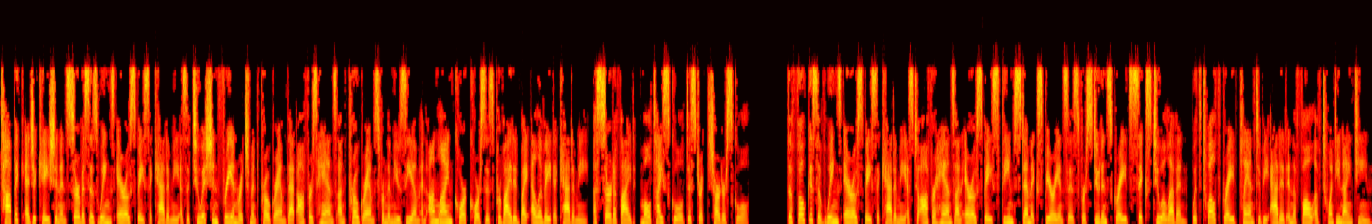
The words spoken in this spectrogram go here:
Topic education and services Wings Aerospace Academy is a tuition-free enrichment program that offers hands-on programs from the museum and online core courses provided by Elevate Academy, a certified, multi-school district charter school. The focus of Wings Aerospace Academy is to offer hands-on aerospace-themed STEM experiences for students grades 6 to 11, with 12th grade planned to be added in the fall of 2019.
